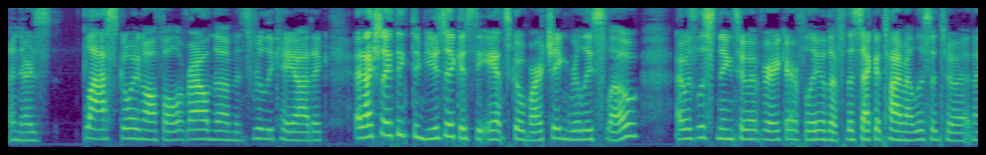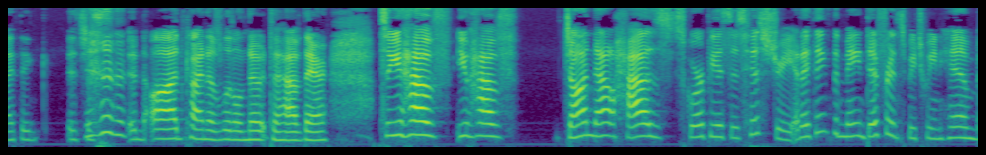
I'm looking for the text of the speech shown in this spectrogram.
And there's blasts going off all around them. It's really chaotic. And actually, I think the music is the ants go marching really slow. I was listening to it very carefully for the second time I listened to it, and I think it's just an odd kind of little note to have there. So you have you have John now has Scorpius's history, and I think the main difference between him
